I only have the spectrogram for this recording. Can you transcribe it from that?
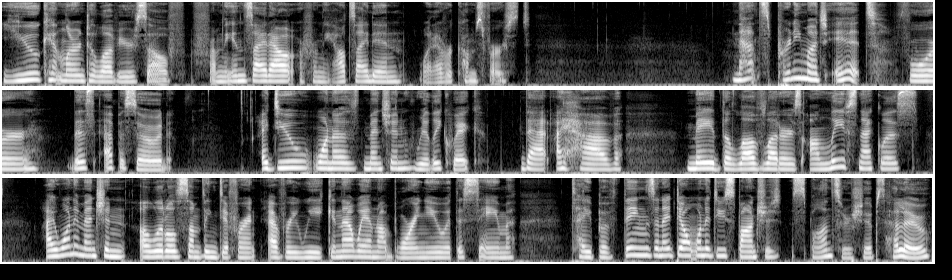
you can learn to love yourself from the inside out or from the outside in, whatever comes first. And that's pretty much it for this episode. I do want to mention really quick that I have made the love letters on Leafs necklace I want to mention a little something different every week, and that way I'm not boring you with the same type of things, and I don't want to do sponsors- sponsorships. Hello.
